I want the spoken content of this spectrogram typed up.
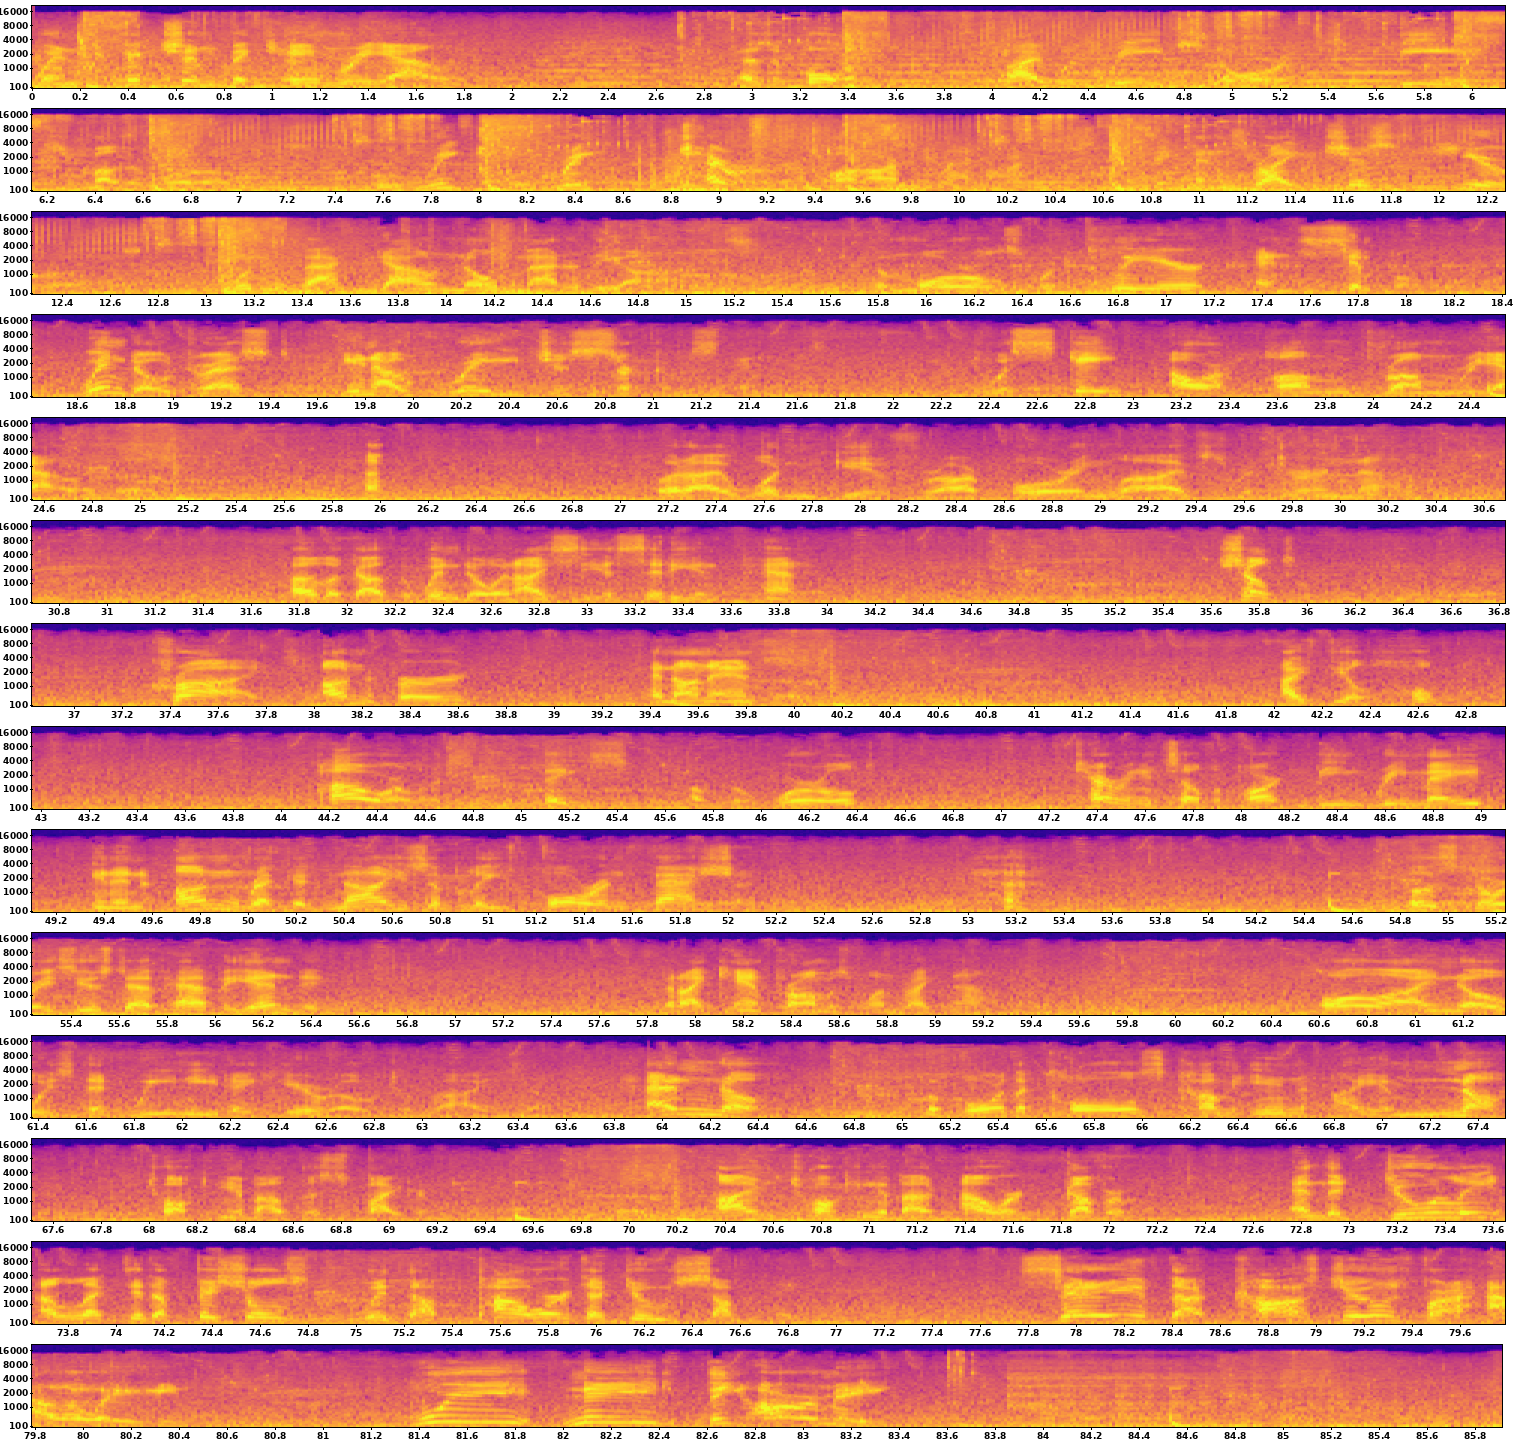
when fiction became reality. As a boy, I would read stories of beings from other worlds who wreaked great terror upon our planet. And righteous heroes wouldn't back down no matter the odds. The morals were clear and simple. Window dressed in outrageous circumstance to escape our humdrum reality. what I wouldn't give for our boring lives to return now. I look out the window and I see a city in panic. Shelter. Cries unheard and unanswered. I feel hopeless, powerless in the face of the world tearing itself apart and being remade in an unrecognizably foreign fashion. Those stories used to have happy endings. But I can't promise one right now. All I know is that we need a hero to rise up. And no, before the calls come in, I am not talking about the Spider-Man. I'm talking about our government and the duly elected officials with the power to do something. Save the costumes for Halloween. We need the army.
